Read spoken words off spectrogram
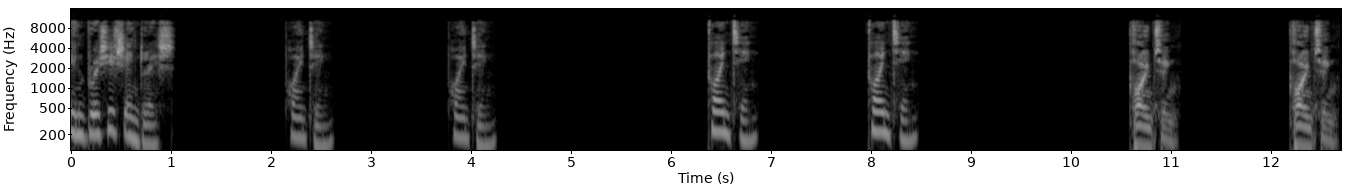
In British English. Pointing. Pointing. pointing, pointing, pointing, pointing.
